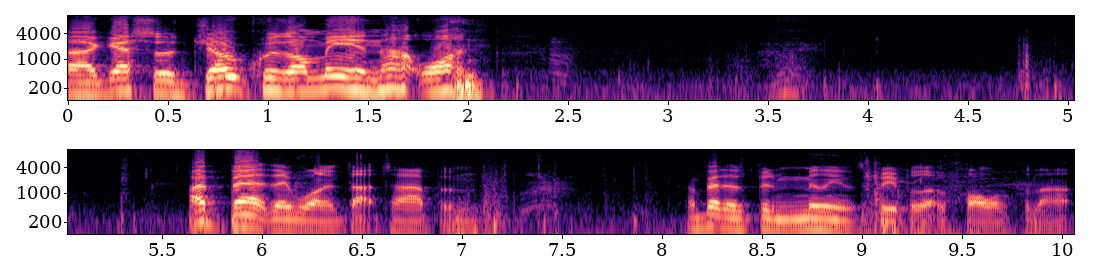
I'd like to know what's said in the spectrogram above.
I guess the joke was on me in that one. I bet they wanted that to happen. I bet there's been millions of people that have fallen for that.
